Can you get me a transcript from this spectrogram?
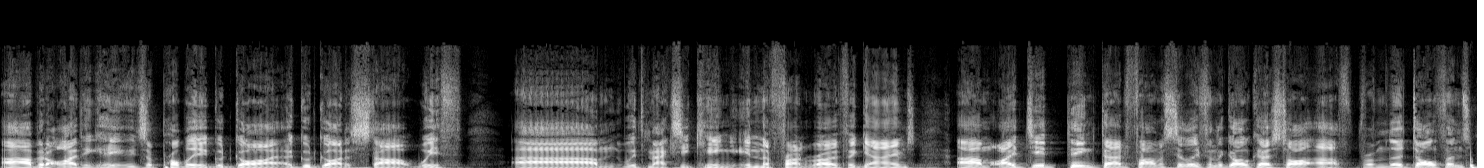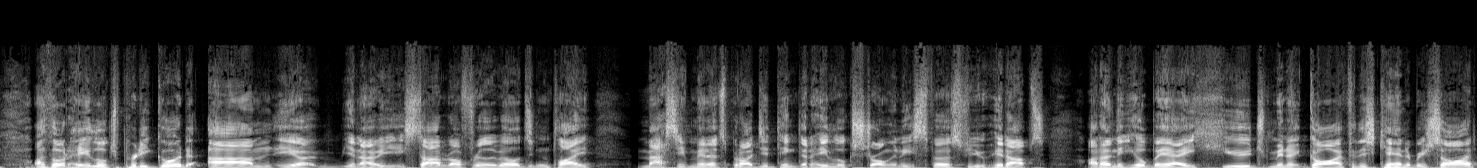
uh, but I think he's a, probably a good guy, a good guy to start with um, with Maxi King in the front row for games. Um, I did think that Silly from the Gold Coast, uh, from the Dolphins, I thought he looked pretty good. Um, he, uh, you know, he started off really well. Didn't play massive minutes, but I did think that he looked strong in his first few hit ups. I don't think he'll be a huge minute guy for this Canterbury side,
